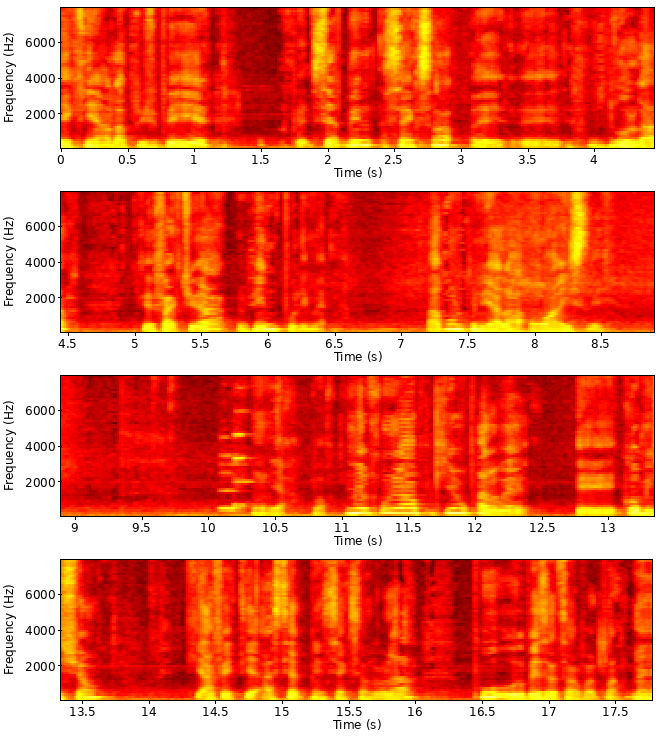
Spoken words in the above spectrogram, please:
Et le client a pu payer 7500 euh, euh, dollars que facture vient pour lui-même. Par contre, il y a là, on enregistré. Bon, qui on parle de commission qui est affectée à 7500 dollars pour représenter votre là. Mais,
